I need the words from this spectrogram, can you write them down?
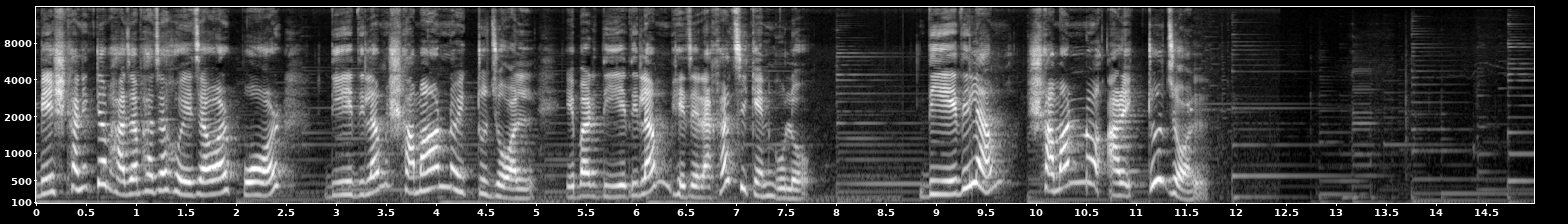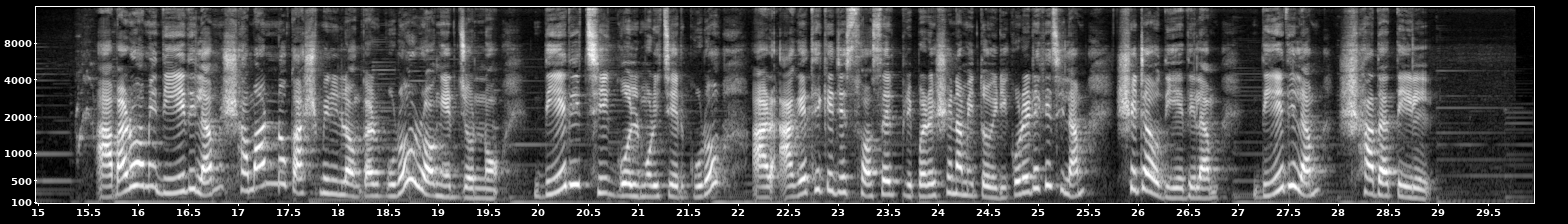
বেশ খানিকটা ভাজা ভাজা হয়ে যাওয়ার পর দিয়ে দিলাম সামান্য একটু জল। এবার দিয়ে দিলাম ভেজে রাখা চিকেনগুলো। দিয়ে দিলাম সামান্য আর একটু জল। আবারও আমি দিয়ে দিলাম সামান্য কাশ্মীরি লঙ্কার গুঁড়ো রঙের জন্য। দিয়ে দিচ্ছি গোলমরিচের গুঁড়ো আর আগে থেকে যে সসের প্রিপারেশন আমি তৈরি করে রেখেছিলাম, সেটাও দিয়ে দিলাম। দিয়ে দিলাম সাদা তেল।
